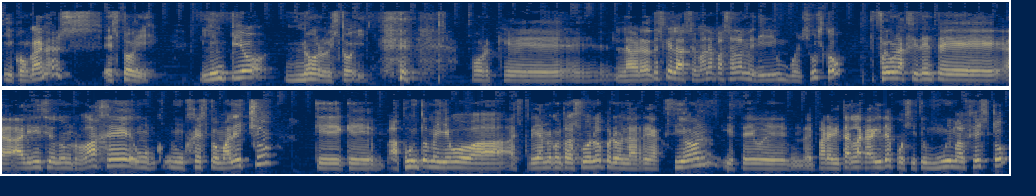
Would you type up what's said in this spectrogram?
y con ganas estoy. Limpio no lo estoy. Porque eh, la verdad es que la semana pasada me di un buen susto. Fue un accidente al inicio de un rodaje, un, gesto mal hecho, que, a punto me llevó a, estrellarme contra el suelo, pero en la reacción, hice, eh, para evitar la caída, pues hice un muy mal gesto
